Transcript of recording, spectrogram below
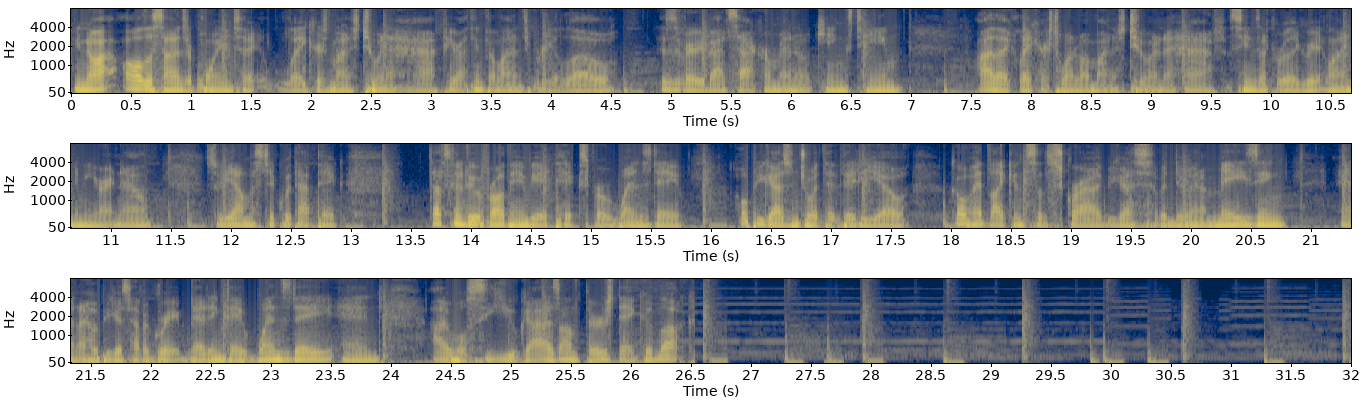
you know, all the signs are pointing to Lakers minus two and a half here. I think the line's pretty low. This is a very bad Sacramento Kings team. I like Lakers to win by minus two and a half. seems like a really great line to me right now. So, yeah, I'm going to stick with that pick. That's going to do it for all the NBA picks for Wednesday. Hope you guys enjoyed the video. Go ahead, like, and subscribe. You guys have been doing amazing. And I hope you guys have a great betting day Wednesday. And I will see you guys on Thursday. Good luck.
